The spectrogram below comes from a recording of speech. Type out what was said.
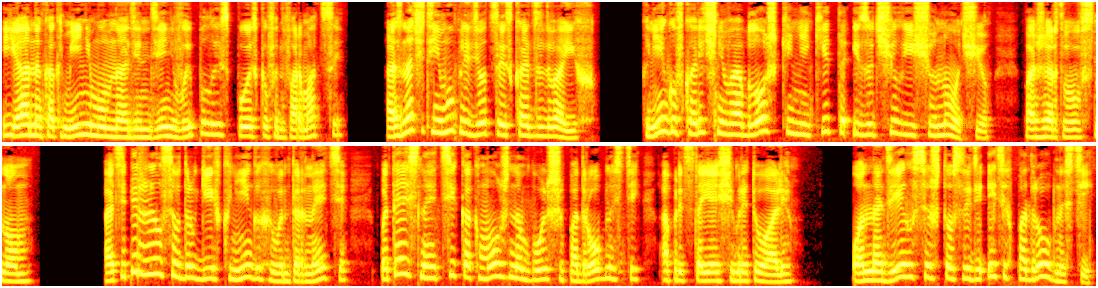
Яна как минимум на один день выпала из поисков информации, а значит, ему придется искать за двоих. Книгу в коричневой обложке Никита изучил еще ночью, пожертвовав сном. А теперь рылся в других книгах и в интернете, пытаясь найти как можно больше подробностей о предстоящем ритуале. Он надеялся, что среди этих подробностей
